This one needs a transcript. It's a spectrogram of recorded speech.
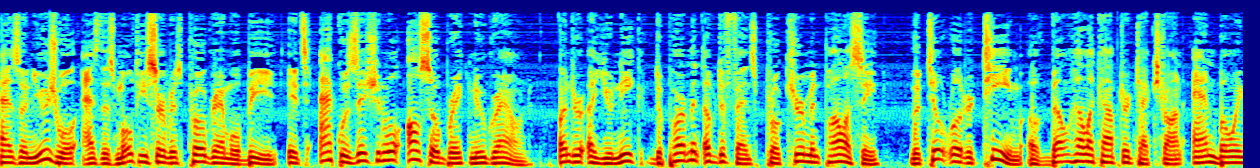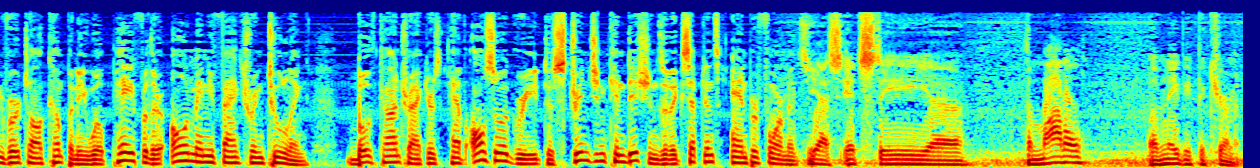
As unusual as this multi service program will be, its acquisition will also break new ground. Under a unique Department of Defense procurement policy, the Tiltrotor team of Bell Helicopter Textron and Boeing Vertol Company will pay for their own manufacturing tooling. Both contractors have also agreed to stringent conditions of acceptance and performance. Yes, it's the uh, the model of Navy procurement.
